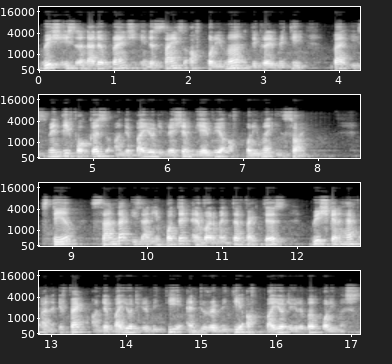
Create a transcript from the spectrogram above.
which is another branch in the science of polymer degradability, but is mainly focused on the biodegradation behavior of polymer in soil. Still, sunlight is an important environmental factor which can have an effect on the biodegradability and durability of biodegradable polymers.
